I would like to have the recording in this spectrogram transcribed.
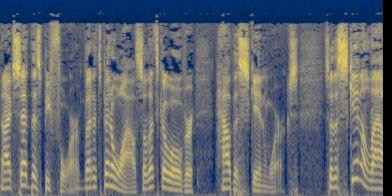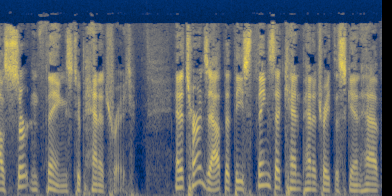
And I've said this before, but it's been a while, so let's go over how the skin works. So the skin allows certain things to penetrate. And it turns out that these things that can penetrate the skin have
